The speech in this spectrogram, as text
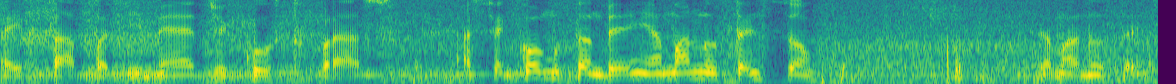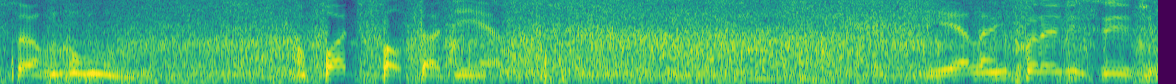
a etapa de médio e curto prazo, assim como também a manutenção. A manutenção não, não pode faltar dinheiro. E ela é imprevisível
